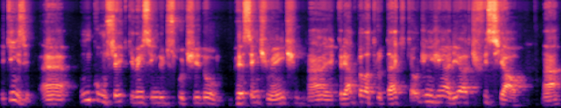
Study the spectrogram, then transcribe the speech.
E 15, é, um conceito que vem sendo discutido recentemente, né, e criado pela Trutec, que é o de engenharia artificial, né?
